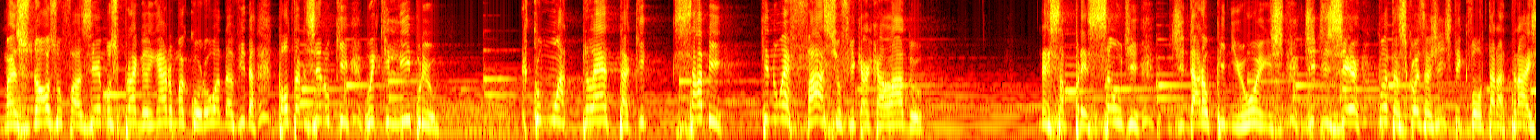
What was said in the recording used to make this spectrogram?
Mas nós o fazemos para ganhar uma coroa da vida. Paulo está dizendo que o equilíbrio é como um atleta que sabe que não é fácil ficar calado nessa pressão de, de dar opiniões, de dizer quantas coisas a gente tem que voltar atrás,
